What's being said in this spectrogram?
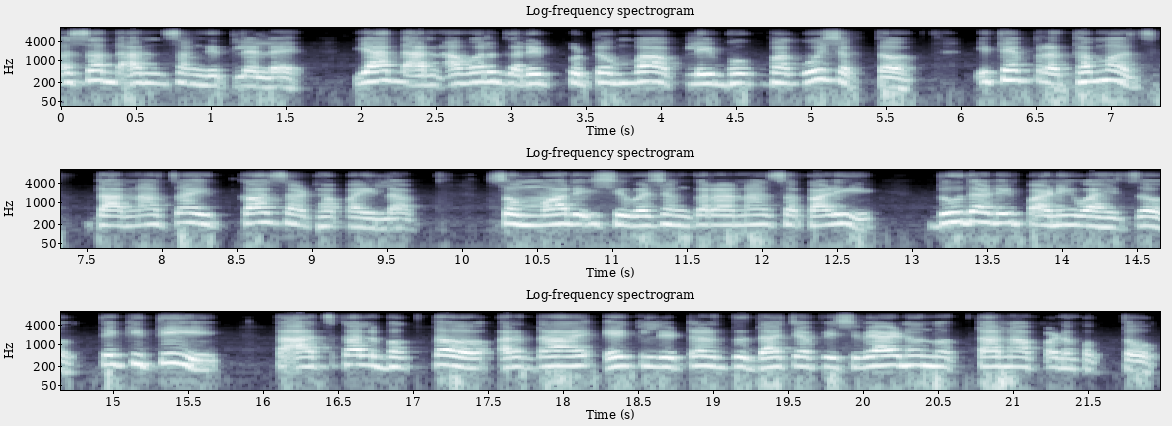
असं दान सांगितलेलं आहे. या दानावर गरीब कुटुंब आपली भूक भागवू शकतं. इथे प्रथमच दानाचा इतका साठा पाहिला. सोमवारी शिवशंकरांना सकाळी दूध आणि पाणी व्हायचं. ते किती? तर आजकाल भक्त अर्धा एक लिटर दुधाच्या पिशव्या आणून ओतताना आपण बघतो.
